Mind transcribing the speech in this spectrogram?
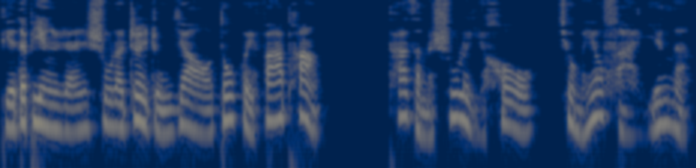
别的病人输了这种药都会发胖，他怎么输了以后就没有反应呢？”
